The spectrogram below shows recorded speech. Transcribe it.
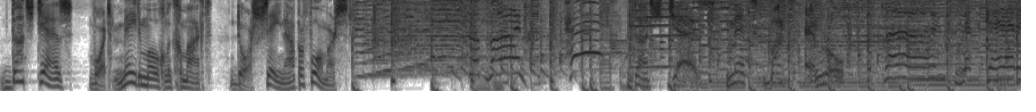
Dutch Jazz wordt mede mogelijk gemaakt door Sena Performers. Sublime, hey, Dutch Jazz met Bart en Rolf. sublime, let's get it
